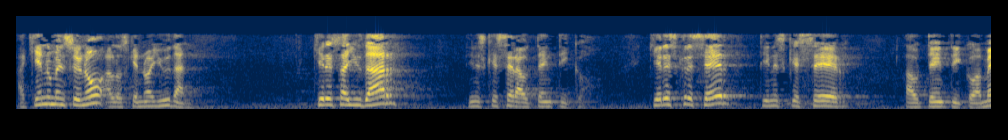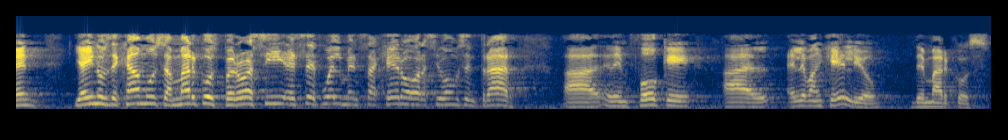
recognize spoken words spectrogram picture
¿A quién lo mencionó? A los que no ayudan. ¿Quieres ayudar? Tienes que ser auténtico. ¿Quieres crecer? Tienes que ser auténtico. Amén. Y ahí nos dejamos a Marcos, pero ahora sí, ese fue el mensajero. Ahora sí vamos a entrar al enfoque al Evangelio de Marcos.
